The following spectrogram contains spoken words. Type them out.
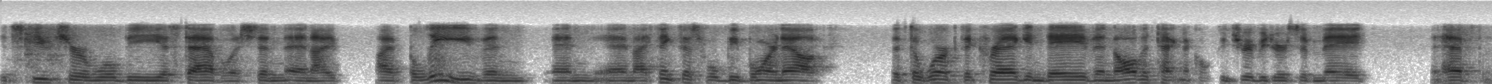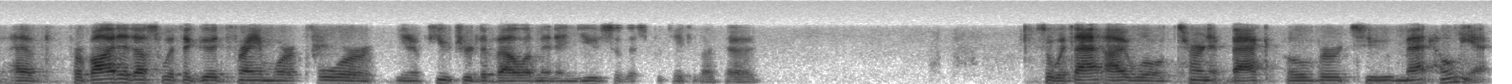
its future will be established. And, and I, I believe, and, and, and I think this will be borne out, that the work that Craig and Dave and all the technical contributors have made have, have provided us with a good framework for you know, future development and use of this particular code. So with that, I will turn it back over to Matt Homiak.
